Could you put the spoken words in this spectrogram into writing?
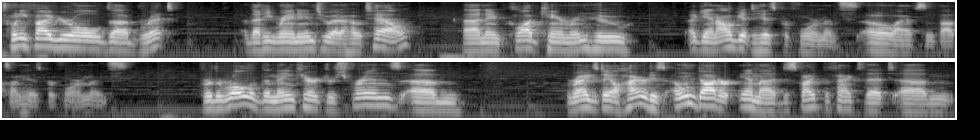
25 year old uh, Brit that he ran into at a hotel uh, named Claude Cameron, who, again, I'll get to his performance. Oh, I have some thoughts on his performance. For the role of the main character's friends, um, Ragsdale hired his own daughter Emma, despite the fact that um,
